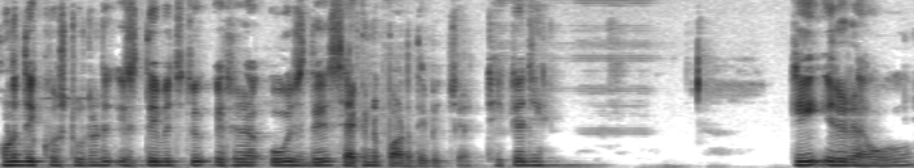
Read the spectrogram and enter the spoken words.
ਹੁਣ ਦੇਖੋ ਸਟੂਡੈਂਟ ਇਸ ਦੇ ਵਿੱਚ ਜੋ error ਹੈ ਉਹ ਇਸ ਦੇ ਸੈਕੰਡ ਪਾਰਟ ਦੇ ਵਿੱਚ ਹੈ ਠੀਕ ਹੈ ਜੀ ਕੀ error ਹੈ ਉਹ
